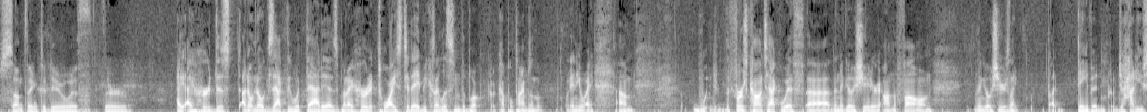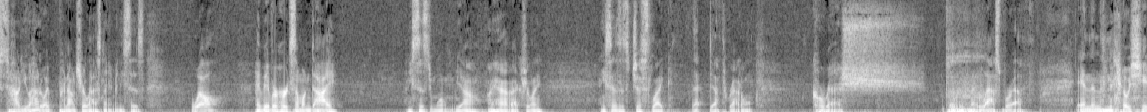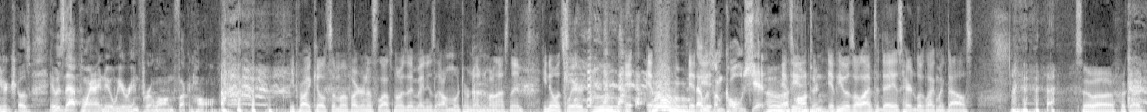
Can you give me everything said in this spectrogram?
something to do with their. I, I heard this. I don't know exactly what that is, but I heard it twice today because I listened to the book a couple times on the. Anyway, um, w- the first contact with uh, the negotiator on the phone, the negotiator's like, like, David, how do you how do you how do I pronounce your last name? And he says, Well, have you ever heard someone die? And he says, Well, yeah, I have actually. And he says, It's just like that death rattle, Koresh that last breath. And then the negotiator goes, It was that point I knew we were in for a long fucking haul. He probably killed some motherfucker, and that's the last noise they made. And he's like, I'm going to turn that into my last name. You know what's weird? If, if, if that he, was some cold shit. Oh, if he, haunting. If he was alive today, his hair would look like McDowell's. So uh, okay,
